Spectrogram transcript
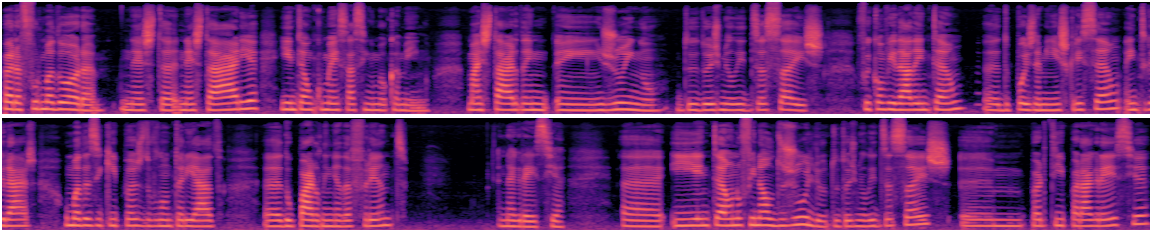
para formadora nesta, nesta área e então começa assim o meu caminho. Mais tarde, em, em junho de 2016, fui convidada então, depois da minha inscrição, a integrar uma das equipas de voluntariado uh, do par linha da frente na Grécia. Uh, e então, no final de julho de 2016, um, parti para a Grécia,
